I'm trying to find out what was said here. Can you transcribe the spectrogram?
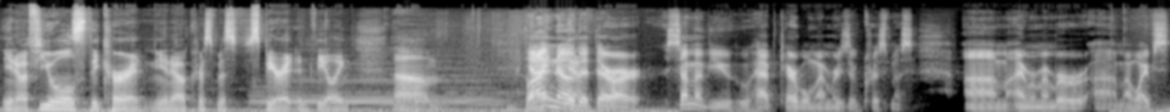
you know, it fuels the current, you know, Christmas spirit and feeling. Um, but, and I know yeah. that there are some of you who have terrible memories of Christmas. Um, I remember uh, my wife's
